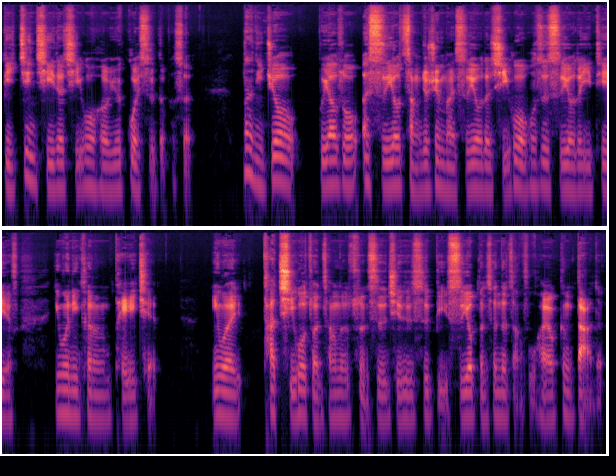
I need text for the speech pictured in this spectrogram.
比近期的期货合约贵十个 percent。那你就不要说，哎，石油涨就去买石油的期货或是石油的 ETF，因为你可能赔钱，因为它期货转仓的损失其实是比石油本身的涨幅还要更大的。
